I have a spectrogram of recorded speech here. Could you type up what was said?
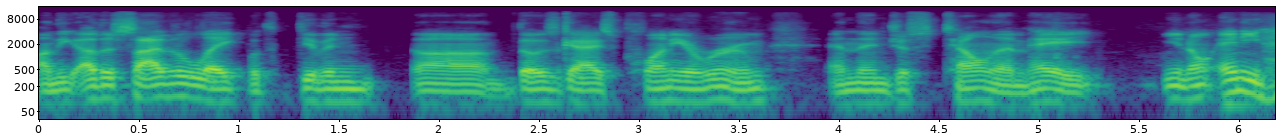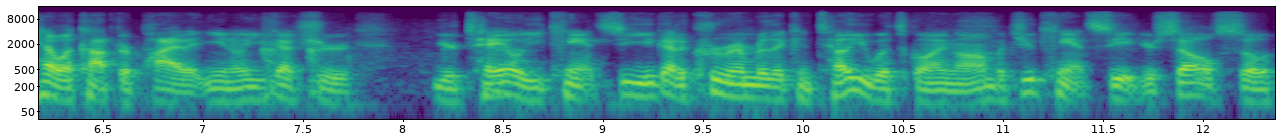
on the other side of the lake with giving uh, those guys plenty of room, and then just telling them, hey, you know, any helicopter pilot, you know, you got your your tail you can't see you got a crew member that can tell you what's going on but you can't see it yourself. So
